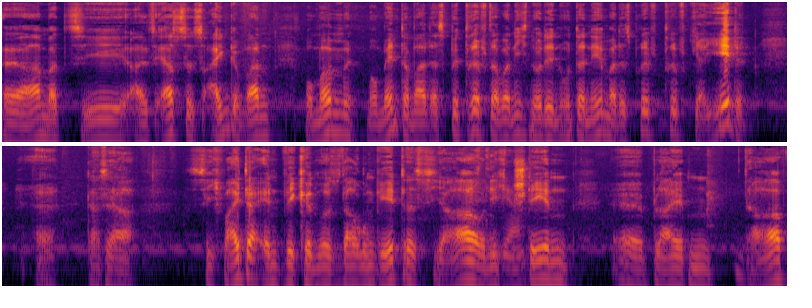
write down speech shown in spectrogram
äh, haben, hat sie als erstes eingewandt, Moment, Moment mal, das betrifft aber nicht nur den Unternehmer, das betrifft ja jeden, äh, dass er sich weiterentwickeln muss. Darum geht es ja Richtig, und nicht ja. stehen äh, bleiben darf.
